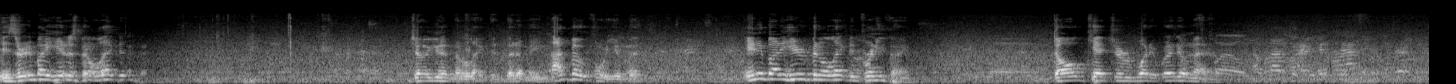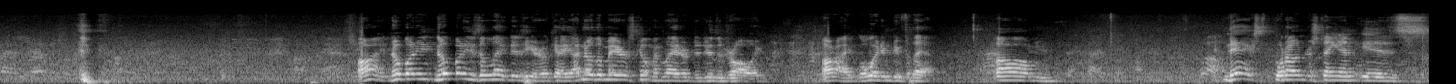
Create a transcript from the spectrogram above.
Is there anybody here that's been elected? Joe, you haven't been elected, but I mean, I'd vote for you, but anybody here been elected for anything? Dog catcher, what, it really don't matter. All right, nobody, nobody's elected here, okay? I know the mayor's coming later to do the drawing. All right, we'll wait him do for that. Um, next, what I understand is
